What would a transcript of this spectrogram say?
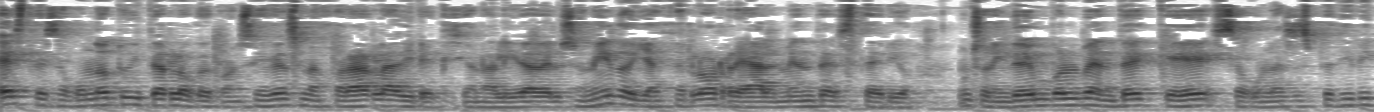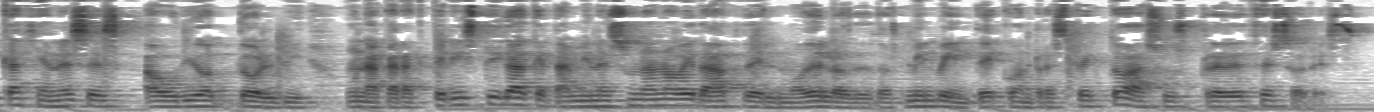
Este segundo Twitter lo que consigue es mejorar la direccionalidad del sonido y hacerlo realmente estéreo, un sonido envolvente que, según las especificaciones, es audio Dolby, una característica que también es una novedad del modelo de 2020 con respecto a sus predecesores.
